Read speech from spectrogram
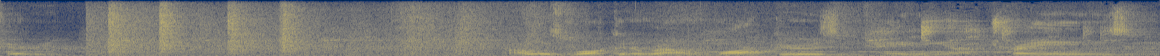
period. I was walking around with markers and painting on trains and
